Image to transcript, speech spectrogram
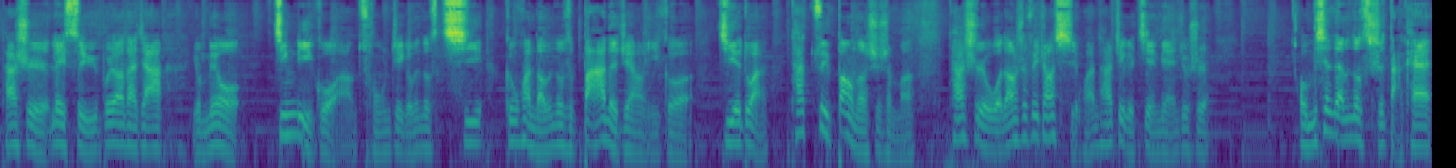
它是类似于，不知道大家有没有经历过啊？从这个 Windows 七更换到 Windows 八的这样一个阶段，它最棒的是什么？它是我当时非常喜欢它这个界面，就是我们现在 Windows 十打开，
